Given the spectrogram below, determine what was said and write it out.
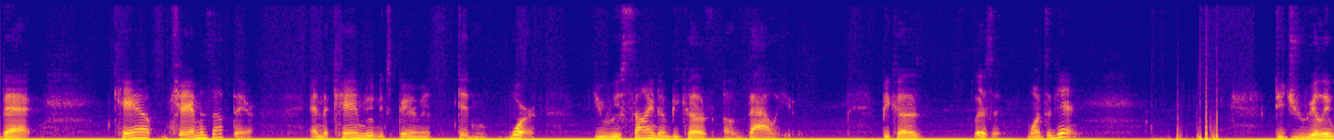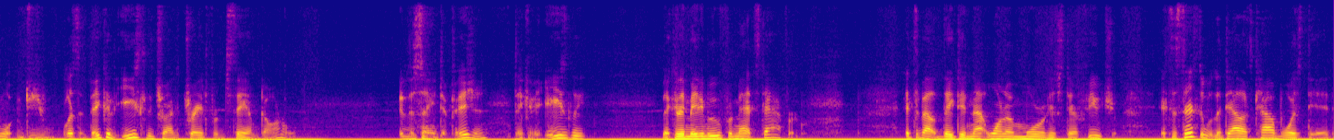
that Cam Cam is up there and the Cam Newton experiment didn't work. You resigned him because of value. Because listen, once again, did you really want do you listen, they could easily try to trade for Sam Darnold in the same division. They could easily they could have made a move for Matt Stafford. It's about they did not want to mortgage their future. It's essentially what the Dallas Cowboys did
